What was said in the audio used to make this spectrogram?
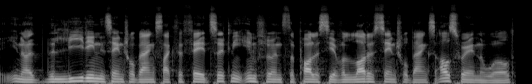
you know the leading central banks like the Fed certainly influence the policy of a lot of central banks elsewhere in the world,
